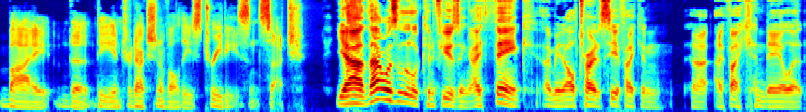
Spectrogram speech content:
by the the introduction of all these treaties and such. Yeah, that was a little confusing. I think. I mean, I'll try to see if I can uh, if I can nail it.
